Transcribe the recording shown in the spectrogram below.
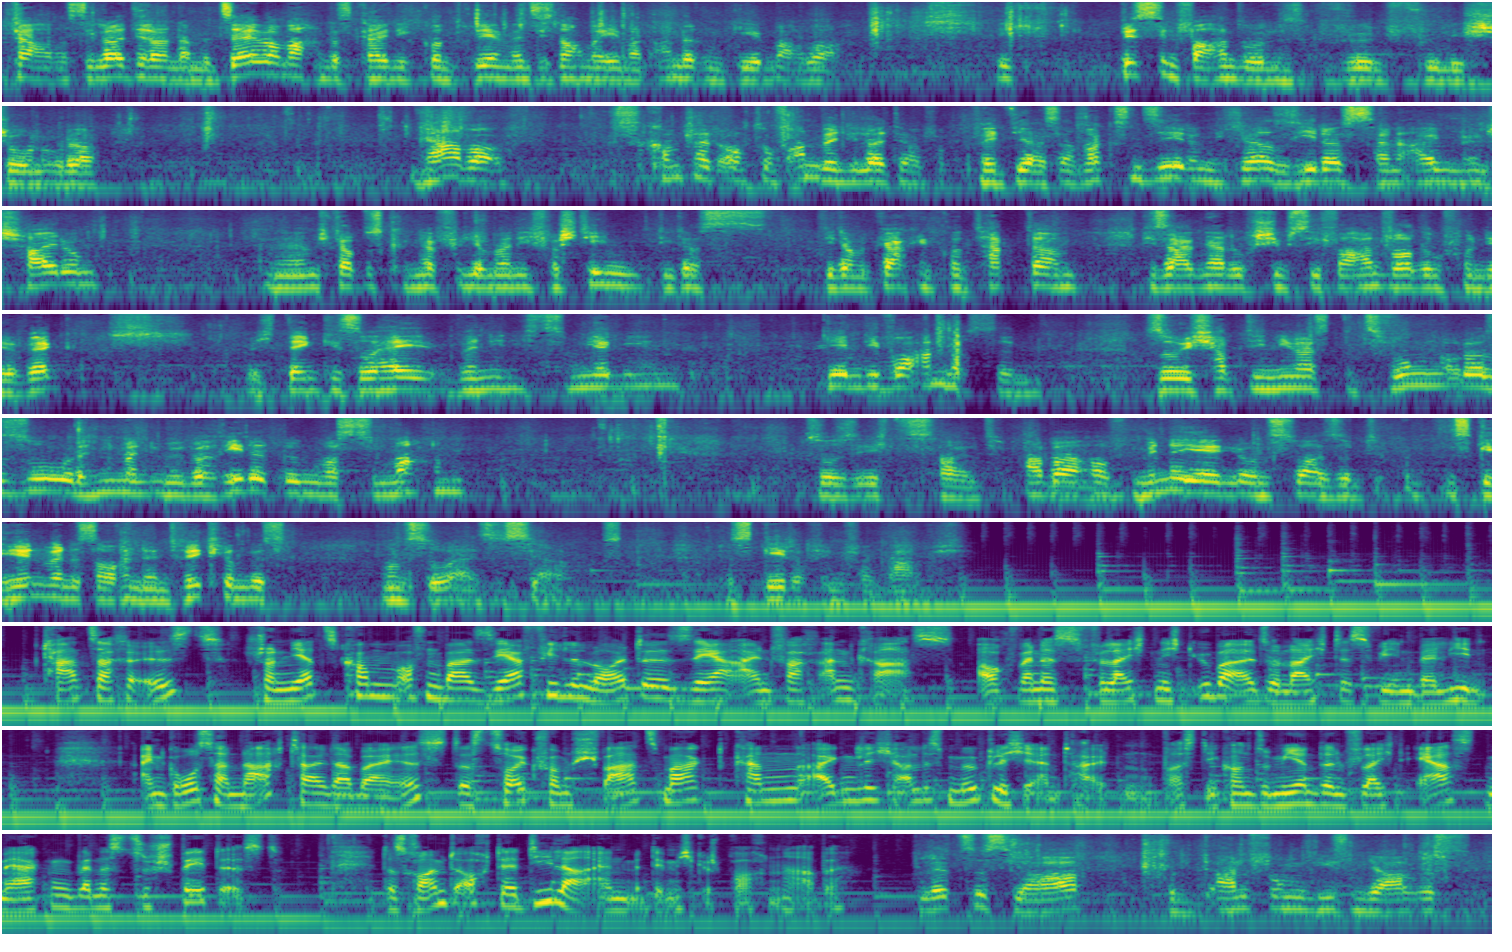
Klar, was die Leute dann damit selber machen, das kann ich nicht kontrollieren, wenn sie es nochmal jemand anderem geben. Aber ich, ein bisschen Verantwortungsgefühl fühle ich schon. Oder ja, aber es kommt halt auch darauf an, wenn die Leute, wenn die als erwachsen sehen, dann ja, also jeder ist seine eigene Entscheidung. Ähm, ich glaube, das können ja viele immer nicht verstehen, die das, die damit gar keinen Kontakt haben. Die sagen, ja, du schiebst die Verantwortung von dir weg. Ich denke so, hey, wenn die nicht zu mir gehen, gehen die woanders hin. So, ich habe die niemals gezwungen oder so oder niemanden überredet, irgendwas zu machen. So sehe ich das halt. Aber auf Minderjährige und so, also das Gehirn, wenn es auch in der Entwicklung ist und so, also es ist ja, das geht auf jeden Fall gar nicht. Tatsache ist, schon jetzt kommen offenbar sehr viele Leute sehr einfach an Gras, auch wenn es vielleicht nicht überall so leicht ist wie in Berlin. Ein großer Nachteil dabei ist, das Zeug vom Schwarzmarkt kann eigentlich alles Mögliche enthalten, was die Konsumierenden vielleicht erst merken, wenn es zu spät ist. Das räumt auch der Dealer ein, mit dem ich gesprochen habe. Letztes Jahr und Anfang dieses Jahres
